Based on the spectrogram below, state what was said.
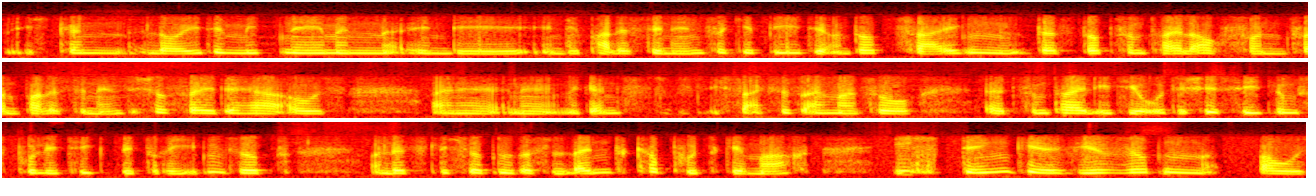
äh, ich kann Leute mitnehmen in die in die Palästinensergebiete und dort zeigen, dass dort zum Teil auch von von palästinensischer Seite her aus eine, eine, eine ganz, ich sage es jetzt einmal so, äh, zum Teil idiotische Siedlungspolitik betrieben wird und letztlich wird nur das Land kaputt gemacht. Ich denke, wir würden aus,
